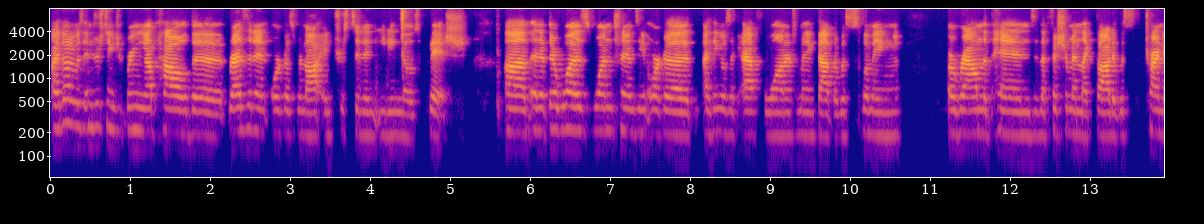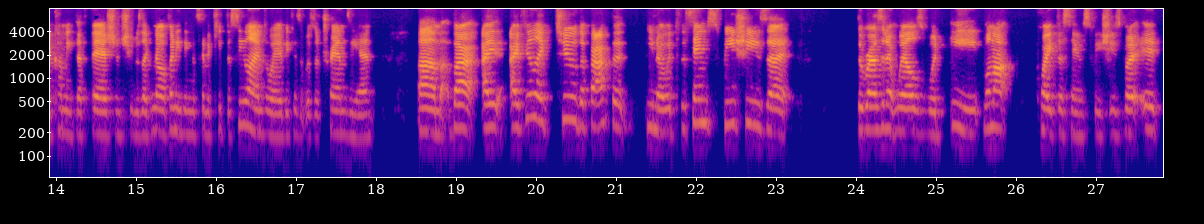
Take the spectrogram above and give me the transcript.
I thought it was interesting to bringing up how the resident orcas were not interested in eating those fish. Um, and that there was one transient orca, I think it was like F1 or something like that, that was swimming around the pens and the fishermen like thought it was trying to come eat the fish and she was like no if anything it's going to keep the sea lions away because it was a transient um, but I, I feel like too the fact that you know it's the same species that the resident whales would eat. Well, not quite the same species, but it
